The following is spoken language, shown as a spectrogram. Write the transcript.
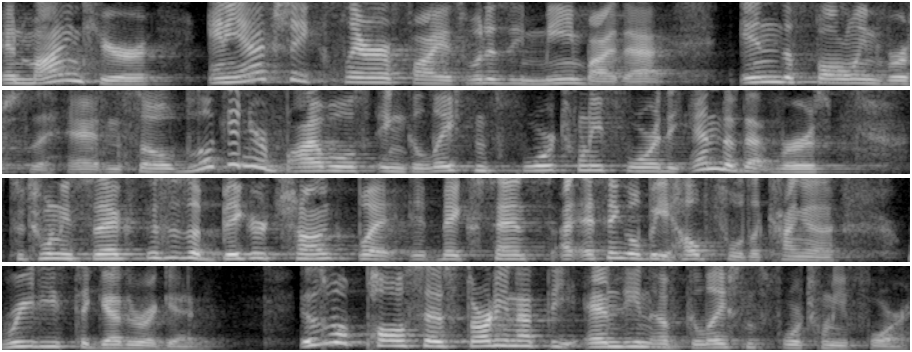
in mind here, and he actually clarifies what does he mean by that in the following verses ahead. And so look in your Bibles in Galatians 4:24, the end of that verse, to 26. This is a bigger chunk, but it makes sense. I think it'll be helpful to kind of read these together again. This is what Paul says starting at the ending of Galatians 4:24.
